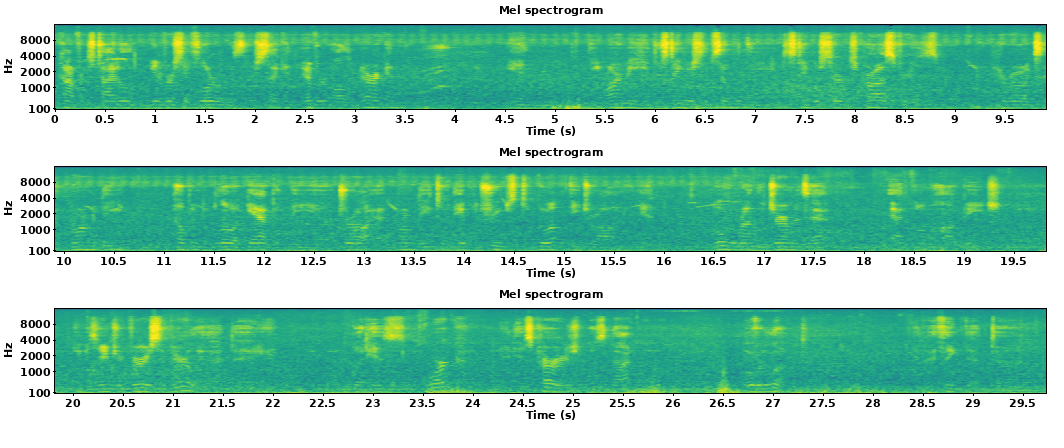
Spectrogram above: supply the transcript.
conference title. University of Florida was their second ever All-American. In the Army, he distinguished himself with the Distinguished Service Cross for his heroics at Normandy, helping to blow a gap in the uh, draw at Normandy to enable troops to go up the draw and overrun the Germans at, at Omaha Beach. He was injured very severely that day, but his work and his courage was not overlooked. And I think that uh,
